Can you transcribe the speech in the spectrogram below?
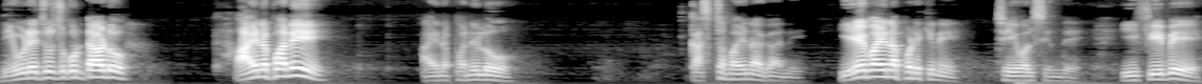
దేవుడే చూసుకుంటాడు. ఆయన పని ఆయన పనిలో కష్టమైనా కానీ ఏమైనప్పటికీ చేయవలసిందే. ఈ ఫీబే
